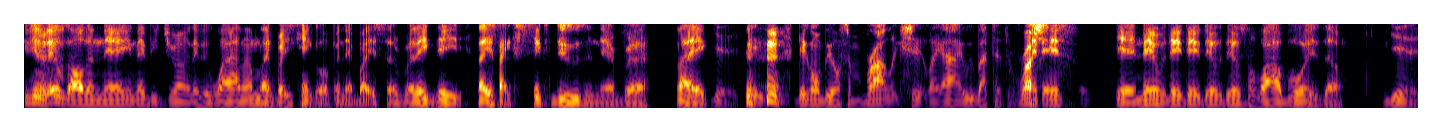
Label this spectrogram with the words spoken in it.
Cause you know they was all in there, you know they be drunk, they'd be wild. I'm like, bro, you can't go up in there by yourself, bro. They they like it's like six dudes in there, bro. Like yeah, they are gonna be on some brolic shit. Like, all right, we about to rush and, this. Yeah, and they they they they, they were some wild boys though. Yeah,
